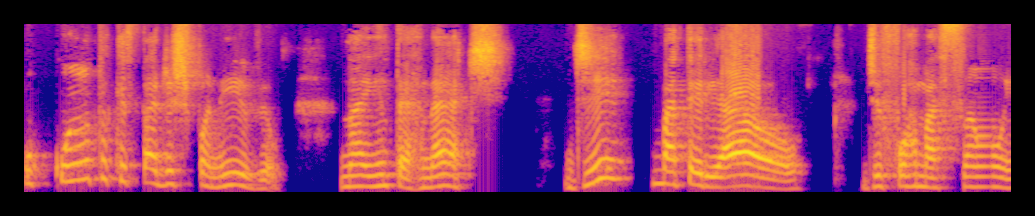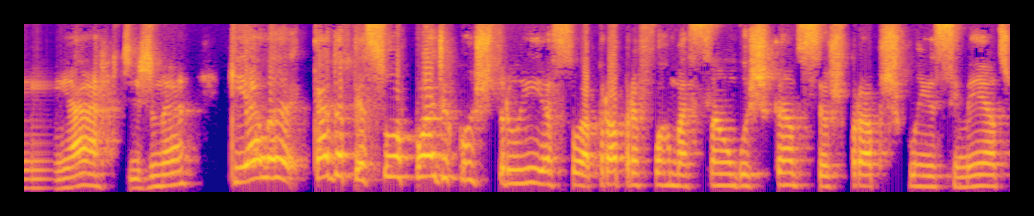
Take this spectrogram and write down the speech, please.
o quanto que está disponível na internet de material de formação em artes, né? que ela, cada pessoa pode construir a sua própria formação, buscando seus próprios conhecimentos,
